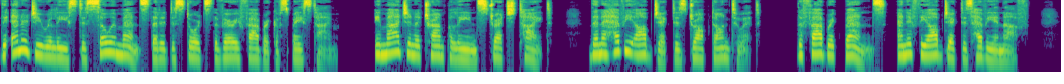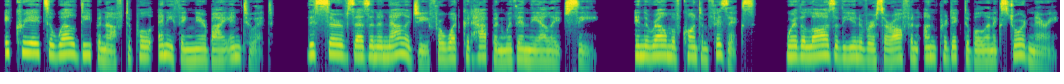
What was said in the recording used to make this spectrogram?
the energy released is so immense that it distorts the very fabric of spacetime. Imagine a trampoline stretched tight, then a heavy object is dropped onto it. The fabric bends, and if the object is heavy enough, it creates a well deep enough to pull anything nearby into it. This serves as an analogy for what could happen within the LHC. In the realm of quantum physics, where the laws of the universe are often unpredictable and extraordinary,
